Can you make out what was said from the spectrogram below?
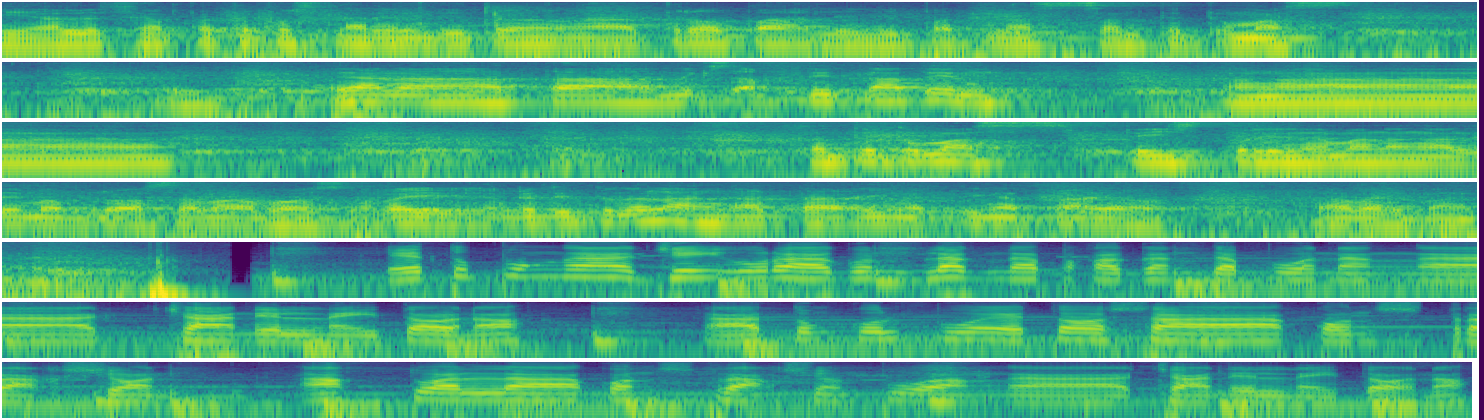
Eh, halos sa patapos na rin dito ang uh, tropa, lilipat na sa Santo Tomas. Okay. Ayan, uh, at uh, next update natin, ang uh, Santo Tomas, 3 naman ng Alima Brosa mga boss. Okay, hanggang dito na lang at uh, ingat-ingat tayo. Bye-bye, bye. Ito pong ah, J Uragon Vlog, napakaganda po ng ah, channel na ito, no? Ah, tungkol po ito sa construction. Actual ah, construction po ang ah, channel na ito, no?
